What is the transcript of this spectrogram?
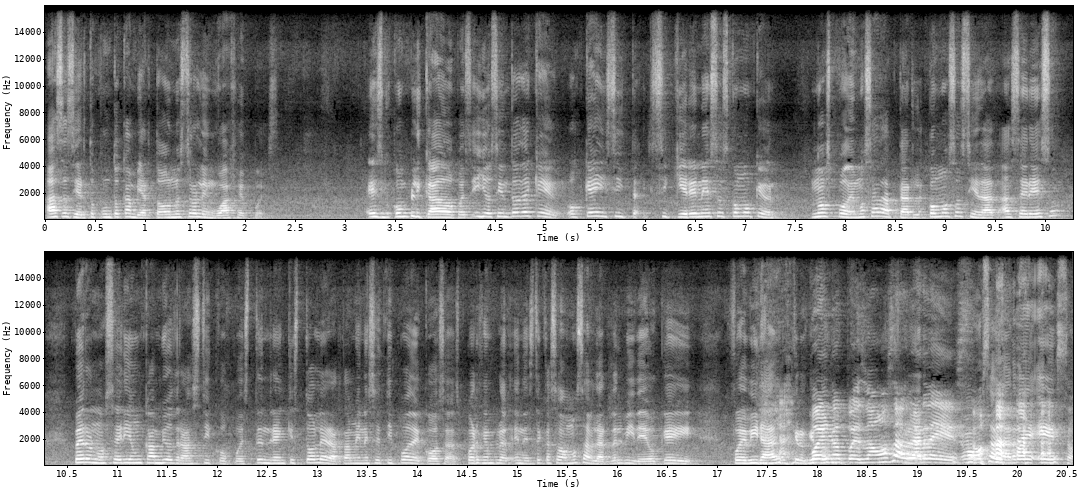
hasta cierto punto cambiar todo nuestro lenguaje, pues. Es complicado, pues. Y yo siento de que, ok, si, si quieren eso, es como que nos podemos adaptar como sociedad a hacer eso, pero no sería un cambio drástico, pues tendrían que tolerar también ese tipo de cosas. Por ejemplo, en este caso vamos a hablar del video que fue viral. Creo que Bueno, pues vamos a hablar de eso. Vamos a hablar de eso.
